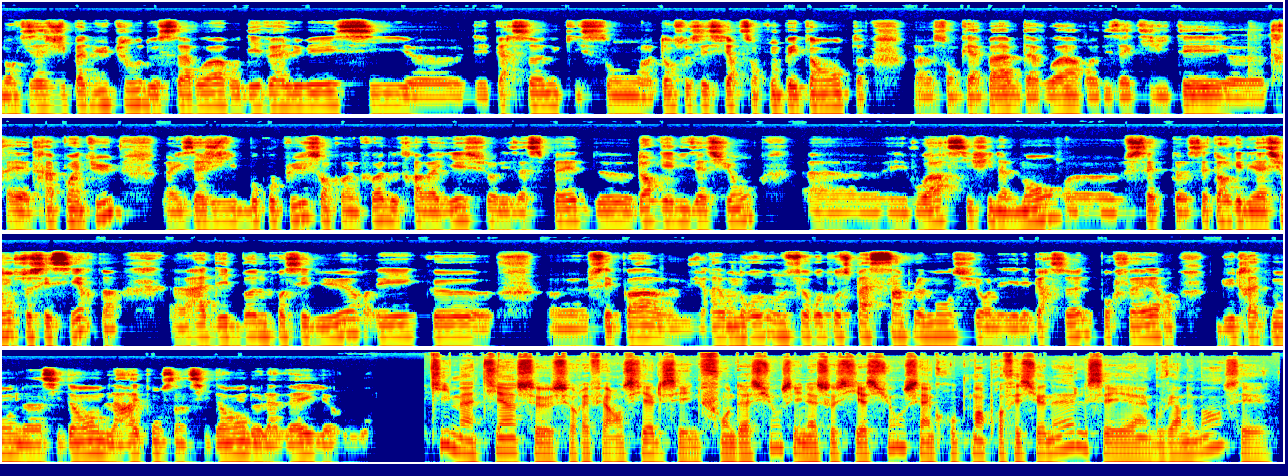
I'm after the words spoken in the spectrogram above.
Donc il ne s'agit pas du tout de savoir ou d'évaluer si euh, des personnes qui sont dans ce CCIRT sont compétentes, euh, sont capables d'avoir des activités euh, très très pointues. il s'agit beaucoup plus, encore une fois, de travailler sur les aspects d'organisation et voir si finalement cette, cette organisation, ce CCIRT, a des bonnes procédures et que c'est pas, je dirais, on ne, se repose pas simplement sur les, personnes pour faire du traitement de l'incident, de la réponse incident, de la veille. Qui maintient ce, référentiel? C'est une fondation, c'est une association, c'est un groupement professionnel, c'est un gouvernement, c'est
